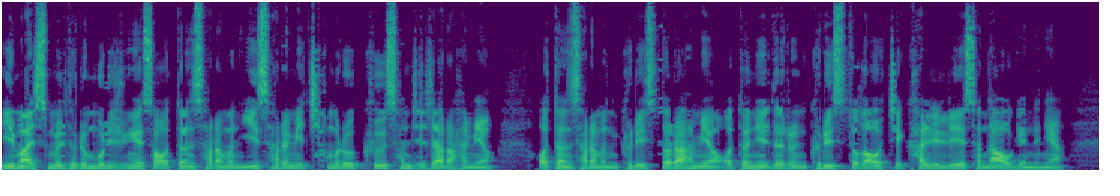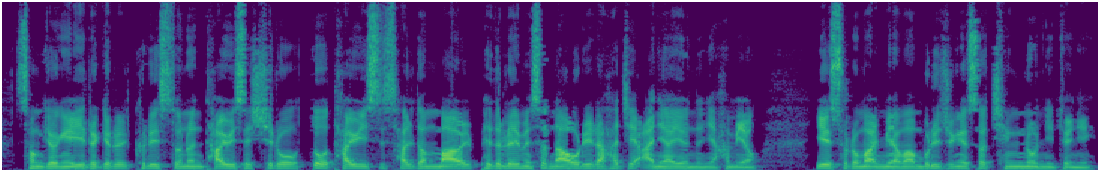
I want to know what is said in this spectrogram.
이 말씀을 들은 무리 중에서 어떤 사람은 이 사람이 참으로 그 선지자라 하며 어떤 사람은 그리스도라 하며 어떤 이들은 그리스도가 어찌 갈릴리에서 나오겠느냐? 성경에 이르기를 그리스도는 다윗의 씨로 또 다윗이 살던 마을 베들레헴에서 나오리라 하지 아니하였느냐 하며 예수로 말미암아 무리 중에서 쟁론이 되니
